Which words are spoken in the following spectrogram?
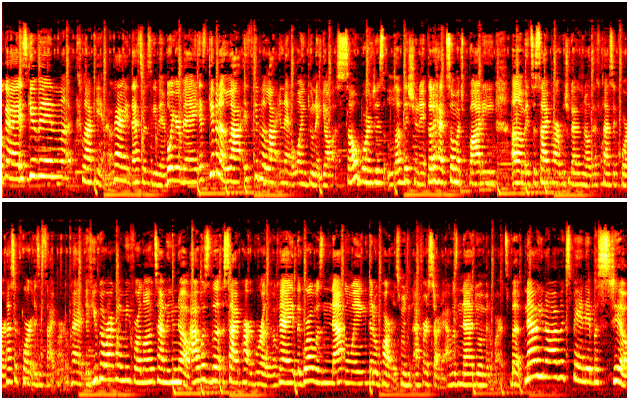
okay? It's giving clock in, okay? That's what it's giving. Boyer Bay. It's giving a lot. It's giving a lot in that one unit, y'all. So gorgeous. Love this unit. Thought it had so much body. Um, it's a side part, which you guys know that's classic core. Classic core is a side part, okay? If you've been rocking with me for a long time, then you know I was the side part girly, okay? The girl was not doing middle parts when I first started. I was not doing middle parts. But now, you know, I've expanded, but still,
